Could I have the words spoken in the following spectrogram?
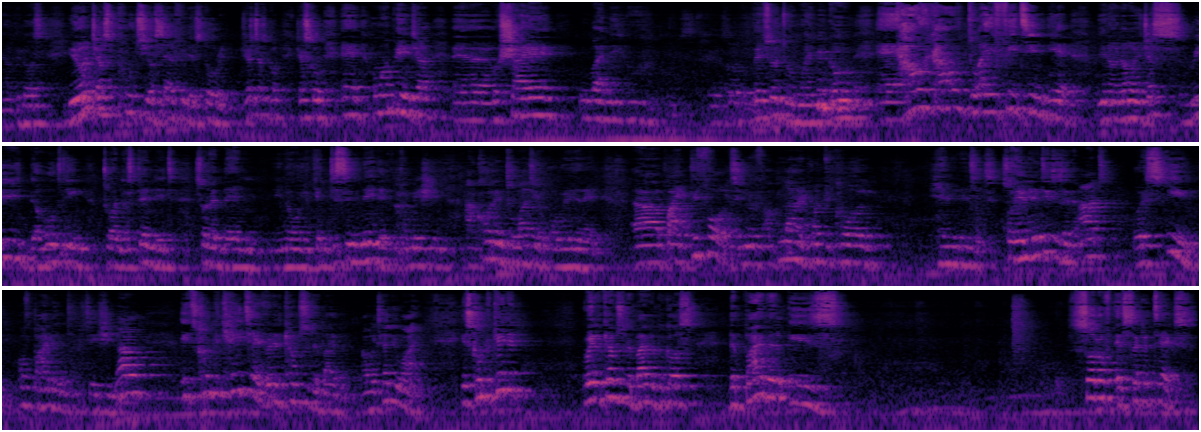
You know, because you don't just put yourself in the story. Just just go, just go. Eh, uma picture, eh, ushaye when you go. Eh, how how do I fit in here? You know, no, you just read the whole thing to understand it, so that then you know you can disseminate the information according to what you've already read. Uh, by default, you have applied what we call hermeneutics. So hermeneutics is an art or a scheme of Bible interpretation. Now, it's complicated when it comes to the Bible. I will tell you why. It's complicated when it comes to the Bible because the Bible is sort of a sacred text.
